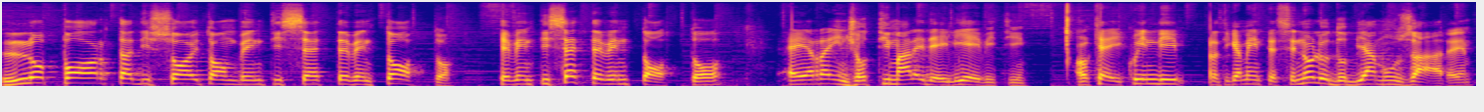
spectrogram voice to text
lo porta di solito a un 27-28, che 27-28 è il range ottimale dei lieviti, ok? Quindi praticamente se noi lo dobbiamo usare,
